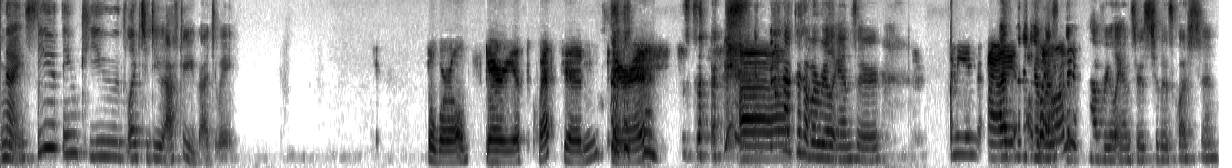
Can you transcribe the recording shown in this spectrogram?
Nice. What do you think you'd like to do after you graduate? The world's scariest question, Karen. Sorry. Uh, I don't have to have a real answer. I mean, I us honest, have real answers to this question.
